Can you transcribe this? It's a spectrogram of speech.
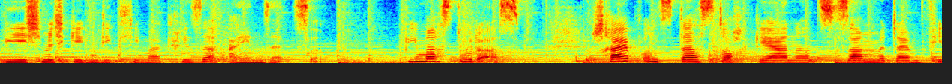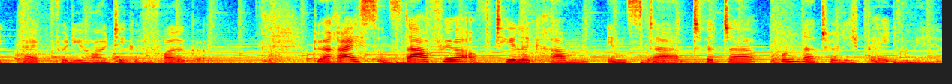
wie ich mich gegen die Klimakrise einsetze. Wie machst du das? Schreib uns das doch gerne zusammen mit deinem Feedback für die heutige Folge. Du erreichst uns dafür auf Telegram, Insta, Twitter und natürlich per E-Mail.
